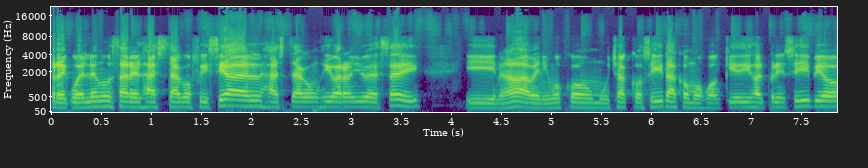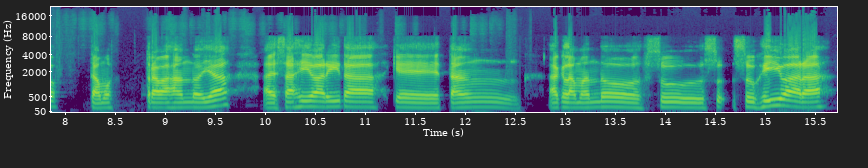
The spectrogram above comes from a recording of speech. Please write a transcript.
Recuerden usar el hashtag oficial, hashtag USA. Y nada, venimos con muchas cositas, como Juanqui dijo al principio, estamos trabajando ya a esas jibaritas que están aclamando su, su, su jíbara,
